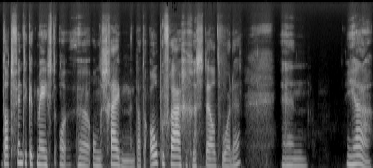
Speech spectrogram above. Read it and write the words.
dat vind ik het meest uh, onderscheidende. Dat er open vragen gesteld worden. En ja,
